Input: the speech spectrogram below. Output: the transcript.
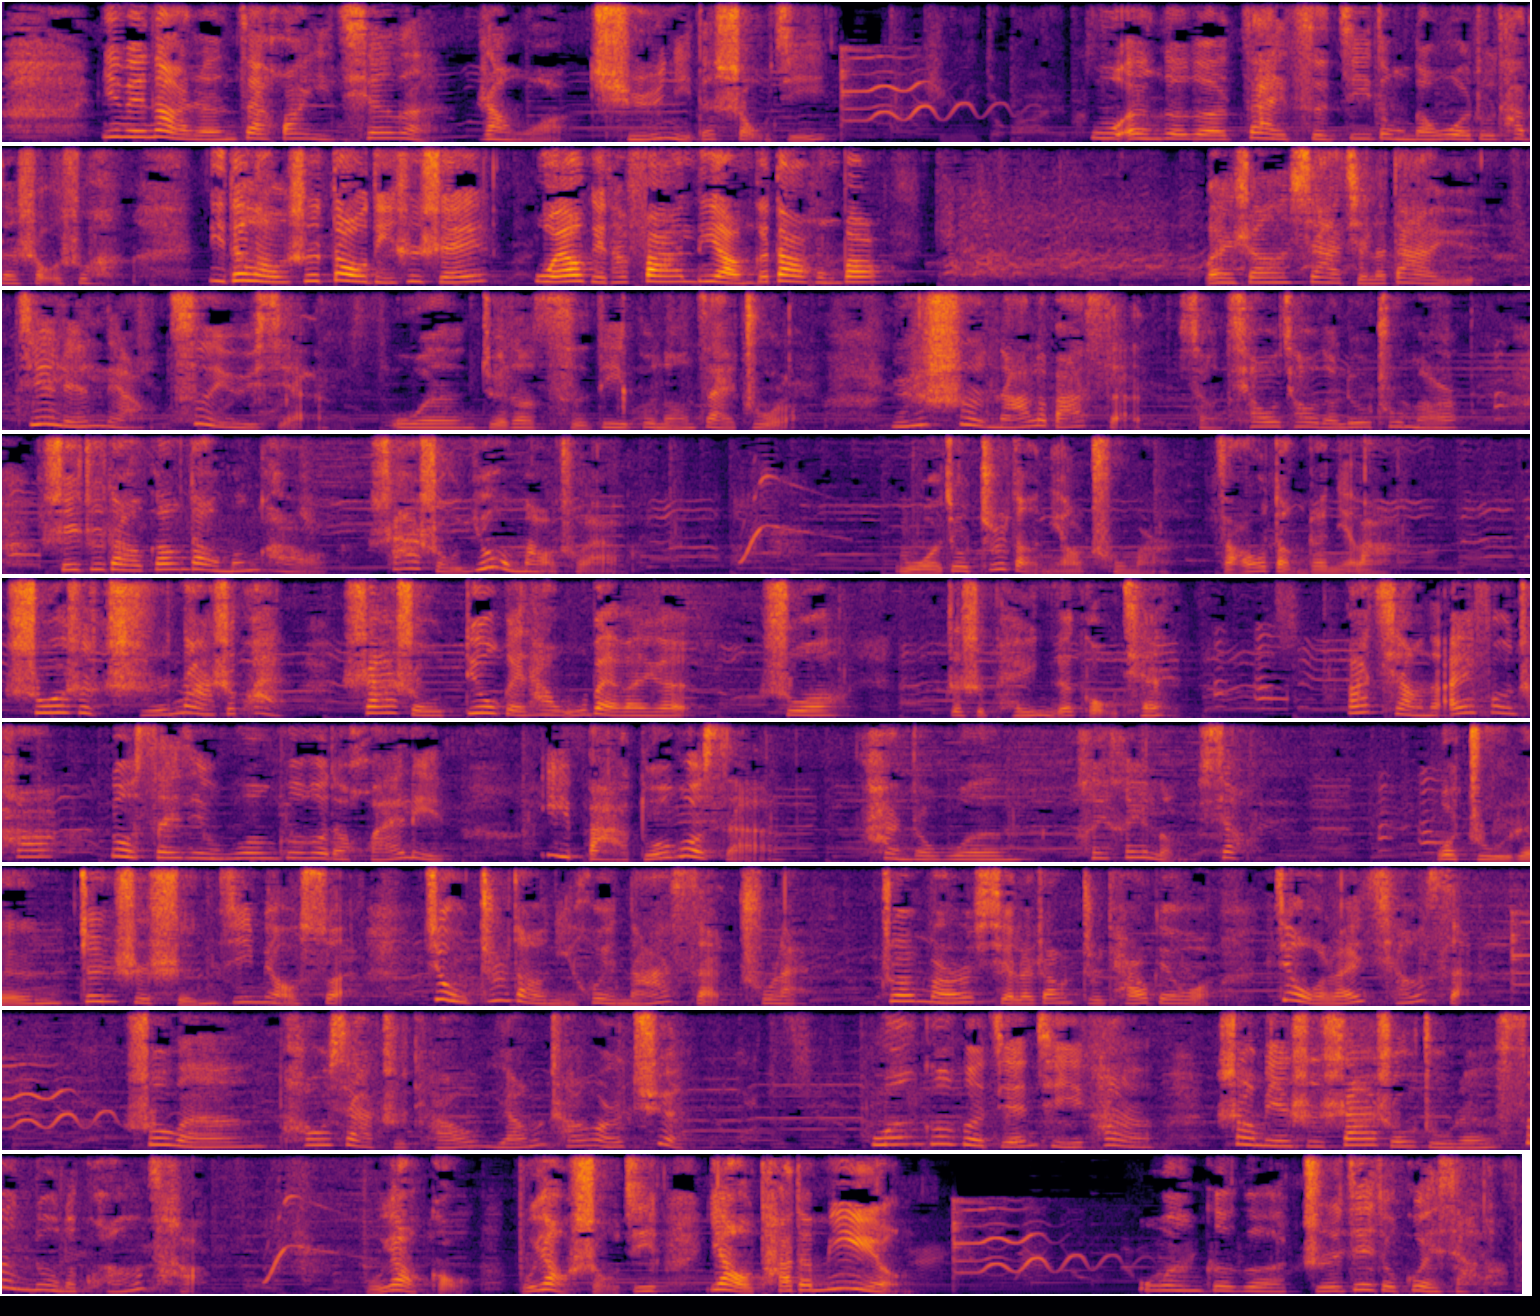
因为那人再花一千万让我取你的手机。乌恩哥哥再次激动地握住他的手说：“你的老师到底是谁？我要给他发两个大红包。”晚上下起了大雨，接连两次遇险，乌恩觉得此地不能再住了，于是拿了把伞，想悄悄地溜出门。谁知道刚到门口，杀手又冒出来了。我就知道你要出门。早等着你啦！说是迟，那是快。杀手丢给他五百万元，说：“这是赔你的狗钱。”把抢的 iPhone 叉又塞进乌恩哥哥的怀里，一把夺过伞，看着乌恩，嘿嘿冷笑：“我主人真是神机妙算，就知道你会拿伞出来，专门写了张纸条给我，叫我来抢伞。”说完，抛下纸条，扬长而去。乌恩哥哥捡起一看，上面是杀手主人愤怒的狂草：“不要狗，不要手机，要他的命！”乌恩哥哥直接就跪下了：“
